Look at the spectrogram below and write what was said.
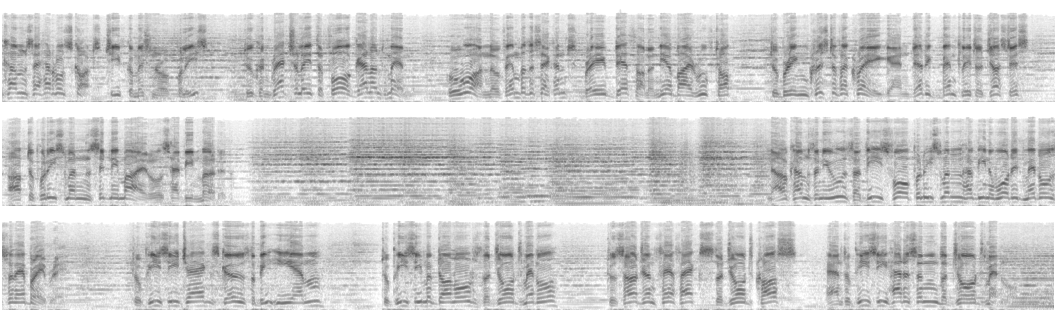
comes Sir Harold Scott, Chief Commissioner of Police, to congratulate the four gallant men who, on November the 2nd, braved death on a nearby rooftop to bring Christopher Craig and Derek Bentley to justice after policeman Sidney Miles had been murdered. Now comes the news that these four policemen have been awarded medals for their bravery. To PC Jaggs goes the BEM, to PC MacDonald the George Medal, to Sergeant Fairfax the George Cross, and to PC Harrison the George Medal.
